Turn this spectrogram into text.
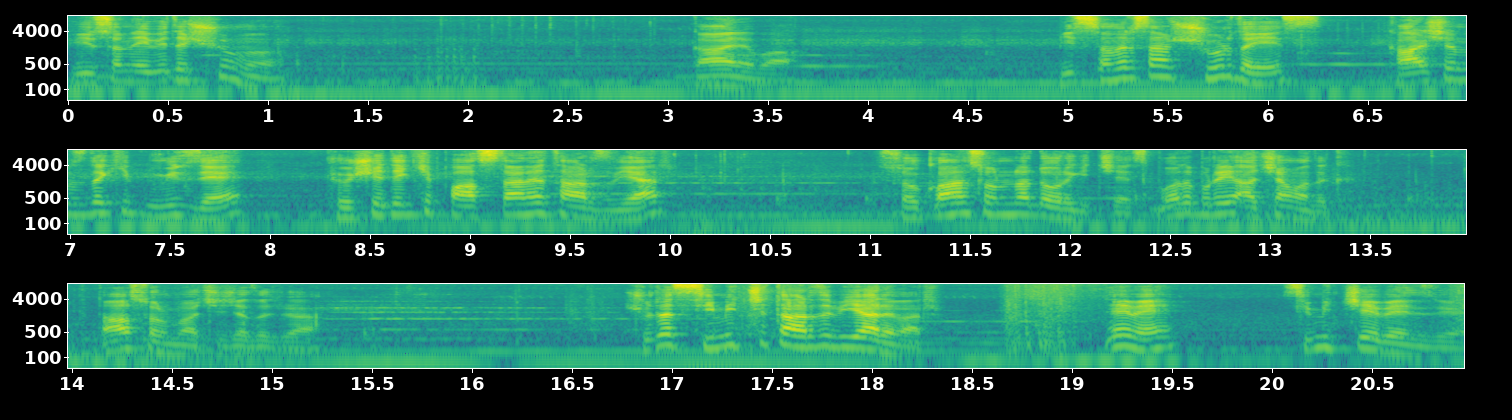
Wilson'un evi de şu mu? Galiba. Biz sanırsam şuradayız. Karşımızdaki müze, köşedeki pastane tarzı yer. Sokağın sonuna doğru gideceğiz. Bu arada burayı açamadık. Daha sonra mı açacağız acaba? Şurada simitçi tarzı bir yer var. Değil mi? Simitçiye benziyor.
